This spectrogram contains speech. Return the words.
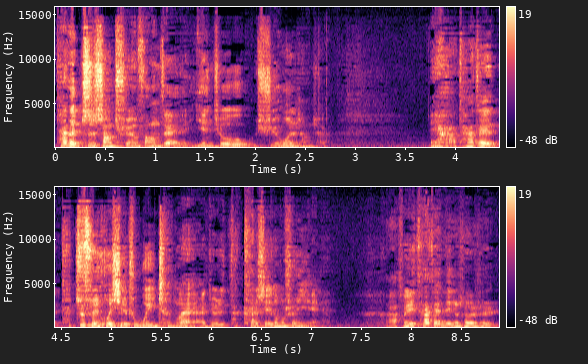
他的智商全放在研究学问上去了。哎呀，他在他之所以会写出《围城》来，就是他看谁都不顺眼啊，所以他在那个时候是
